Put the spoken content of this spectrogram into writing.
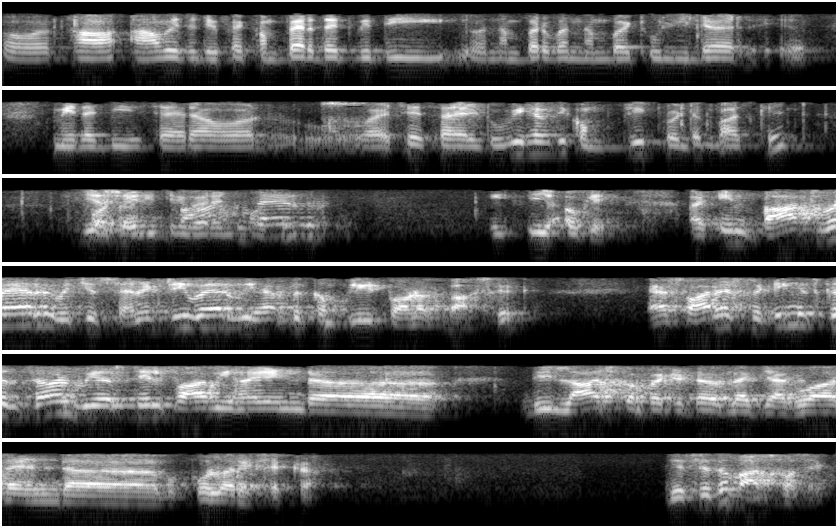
or how, how is it if I compare that with the uh, number one, number two leader, uh, may that be Cera or HSIL, do we have the complete product basket? Yes, yeah, okay. Uh, in bathware, which is sanitary ware, we have the complete product basket. As far as fitting is concerned, we are still far behind uh, the large competitors like Jaquar and uh, Kohler, etc. This is the vast faucet.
